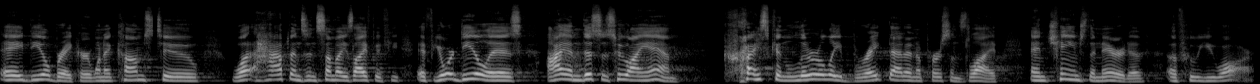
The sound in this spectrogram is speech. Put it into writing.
a deal breaker when it comes to what happens in somebody's life. If, you, if your deal is, I am, this is who I am, Christ can literally break that in a person's life and change the narrative of who you are.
